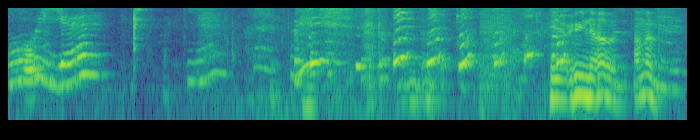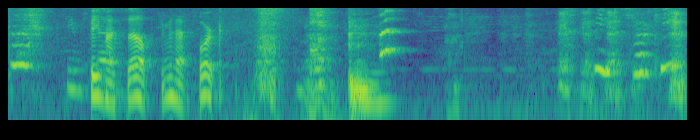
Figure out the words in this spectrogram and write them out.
Oh, yes. Yes. Who, who knows? I'm gonna feed myself. Give me that fork. Are you choking?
